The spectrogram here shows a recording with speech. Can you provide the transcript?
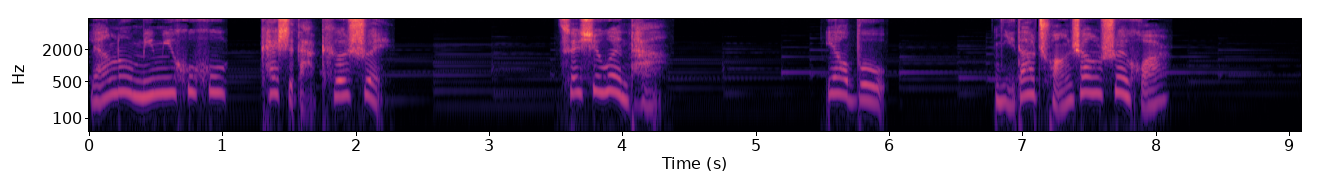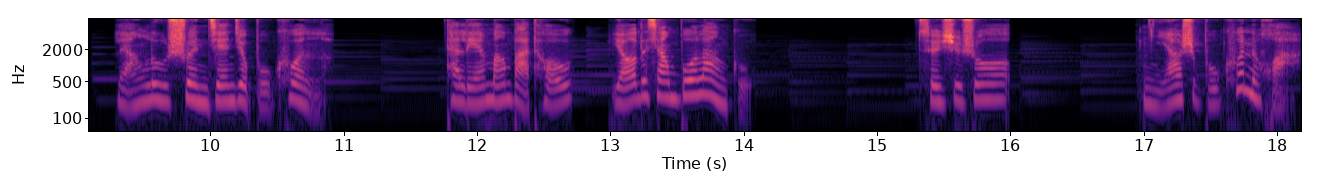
梁璐迷迷糊糊开始打瞌睡。崔旭问他。要不，你到床上睡会儿。梁璐瞬间就不困了，他连忙把头摇得像拨浪鼓。崔旭说：“你要是不困的话，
